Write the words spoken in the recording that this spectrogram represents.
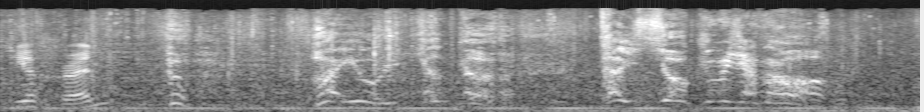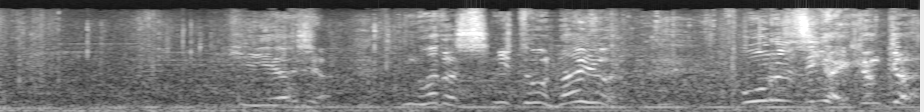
Is he a friend? はいおいかんか大将首じゃぞ嫌じゃまだ死にとうないわお主がいかんか。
